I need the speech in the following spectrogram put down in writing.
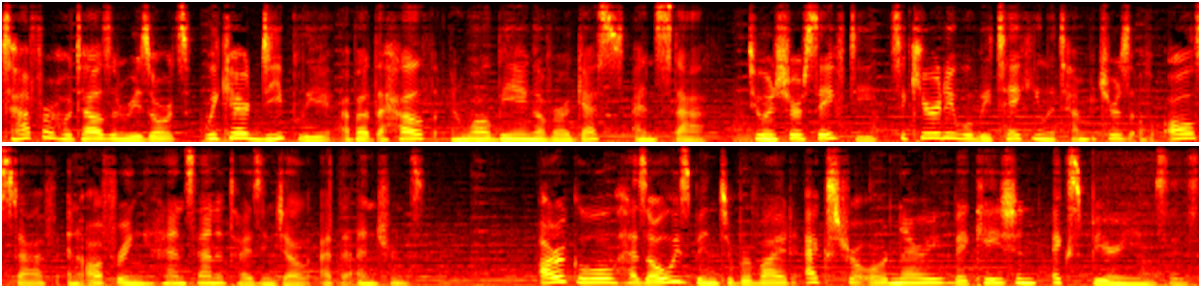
Tafer Hotels and Resorts, we care deeply about the health and well being of our guests and staff. To ensure safety, security will be taking the temperatures of all staff and offering hand sanitizing gel at the entrance. Our goal has always been to provide extraordinary vacation experiences,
